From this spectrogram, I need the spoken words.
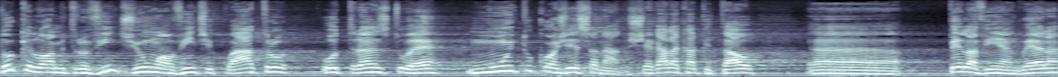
Do quilômetro 21 ao 24, o trânsito é muito congestionado. Chegada à capital uh, pela Vinha Anguera,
